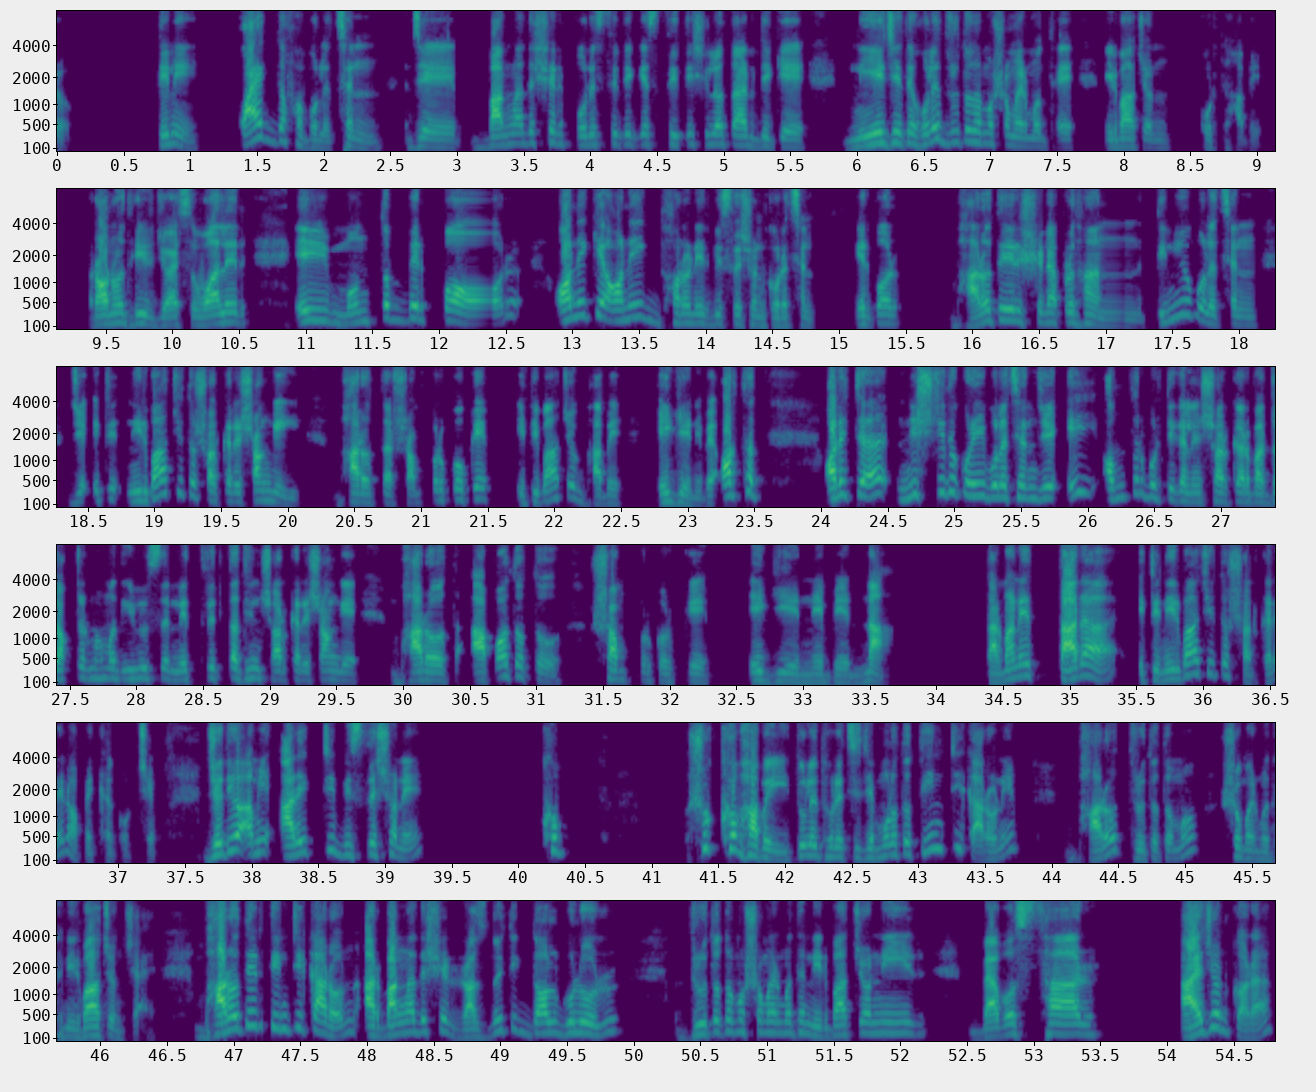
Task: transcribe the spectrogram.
তিনি কয়েক দফা বলেছেন যে, বাংলাদেশের পরিস্থিতিকে স্থিতিশীলতার দিকে নিয়ে যেতে হলে দ্রুততম সময়ের মধ্যে নির্বাচন করতে হবে। রণধীর জয়সওয়ালের এই মন্তব্যের পর অনেকে অনেক ধরনের বিশ্লেষণ করেছেন। এরপর ভারতের সেনাপ্রধান তিনিও বলেছেন যে একটি নির্বাচিত সরকারের সঙ্গেই ভারত তার সম্পর্ককে ইতিবাচকভাবে এগিয়ে নেবে। অর্থাৎ অনেকটা নিশ্চিত করেই বলেছেন যে, এই অন্তর্বর্তীকালীন সরকার বা ডক্টর মোহাম্মদ ইউনুসের নেতৃত্বাধীন সরকারের সঙ্গে ভারত আপাতত সম্পর্ককে এগিয়ে নেবে না। তার মানে তারা একটি নির্বাচিত সরকারের অপেক্ষা করছে। যদিও আমি আরেকটি বিশ্লেষণে খুব সূক্ষ্মভাবেই তুলে ধরেছি যে, মূলত তিনটি কারণে ভারত দ্রুততম সময়ের মধ্যে নির্বাচন চায়। ভারতের তিনটি কারণ আর বাংলাদেশের রাজনৈতিক দলগুলোর দ্রুততম সময়ের মধ্যে নির্বাচনের ব্যবস্থার আয়োজন করা,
